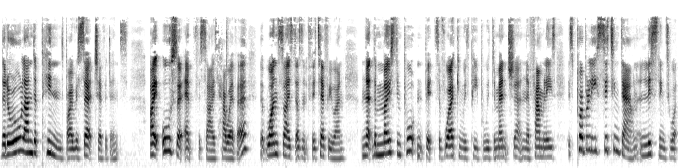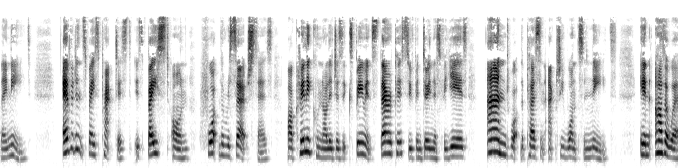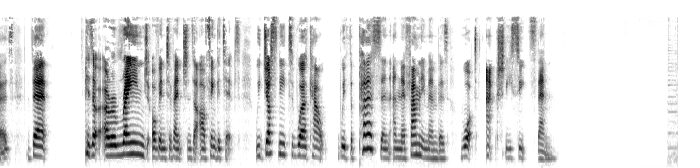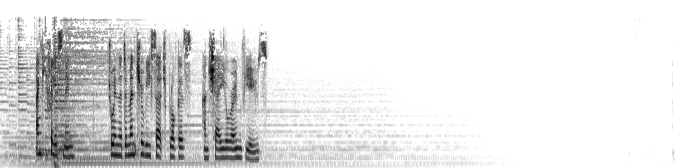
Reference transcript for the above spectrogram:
that are all underpinned by research evidence. I also emphasise, however, that one size doesn't fit everyone and that the most important bits of working with people with dementia and their families is probably sitting down and listening to what they need. Evidence based practice is based on what the research says, our clinical knowledge as experienced therapists who've been doing this for years, and what the person actually wants and needs. In other words, there is a, a range of interventions at our fingertips. We just need to work out with the person and their family members what actually suits them. Thank you for listening. Join the dementia research bloggers and share your own views.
